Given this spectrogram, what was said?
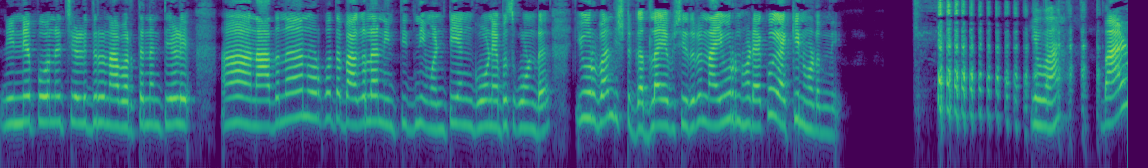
ನಿನ್ನೆ ಫೋನ್ ಹಚ್ಚಿ ಹೇಳಿದ್ರು ನಾ ಬರ್ತೇನೆ ಅಂತೇಳಿ. ಆ ನಾ ಅದನ್ನ ನೋಡ್ಕೊಂತ ಬಾಗಲ ನಿಂತಿದ್ನಿ ಒಂಟಿ ಹಂಗೆ ಗೋಣೆ ಎಬಸ್ಕೊಂಡ್. ಇವ್ರು ಬಂದು ಇಷ್ಟು ಗದ್ಲ ಎಬ್ಸಿದ್ರು ನಾ ಇವ್ರನ್ನ ಹೊಡ್ಯಾಕು ಅಕ್ಕಿನ ಹೊಡದ್ನಿ. ಇವ ಬಾಳ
